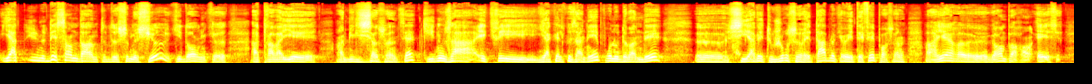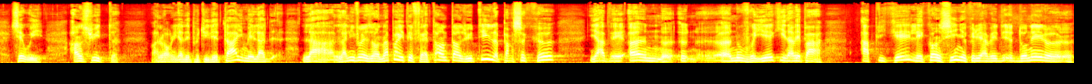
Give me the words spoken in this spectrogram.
Il y a une descendante de ce monsieur, qui donc euh, a travaillé en 1667, qui nous a écrit il y a quelques années pour nous demander euh, s'il y avait toujours ce rétable qui avait été fait pour son arrière-grand-parent. Et c'est- c'est oui. Ensuite, alors il y a des petits détails, mais la, livraison n'a pas été faite en temps utile parce que il y avait un, ouvrier qui n'avait pas appliqué les consignes que lui avait donné le,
